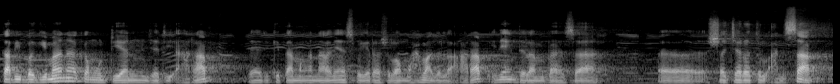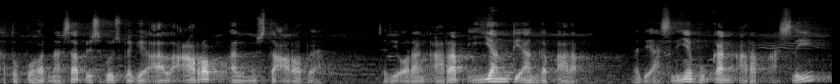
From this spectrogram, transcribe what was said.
Tetapi bagaimana kemudian menjadi Arab? Jadi kita mengenalnya sebagai Rasulullah Muhammad adalah Arab. Ini yang dalam bahasa uh, Syajaratul Ansab atau pohon nasab disebut sebagai Al-Arab Al-Musta'arabah. Jadi orang Arab yang dianggap Arab. Jadi aslinya bukan Arab asli,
